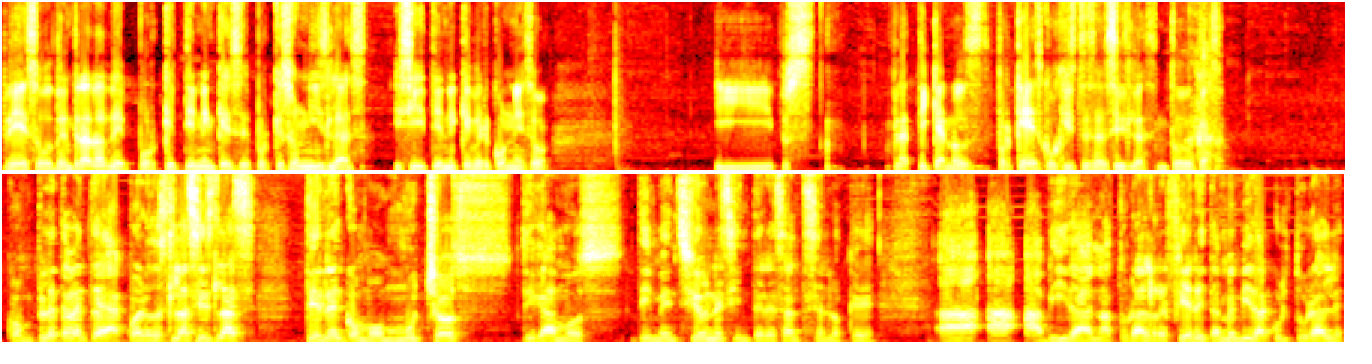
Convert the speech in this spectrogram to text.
eso. De entrada, de por qué tienen que ser, por qué son islas y si tiene que ver con eso. Y pues, platícanos por qué escogiste esas islas en todo caso. Completamente de acuerdo. Las islas tienen como muchos digamos, dimensiones interesantes en lo que a, vida natural refiere y también vida cultural, ¿eh?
